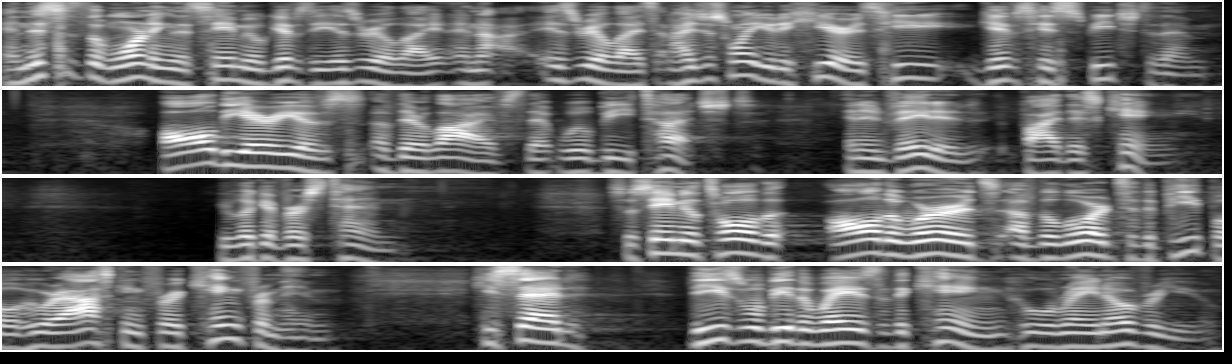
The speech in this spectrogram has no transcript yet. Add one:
And this is the warning that Samuel gives the Israelite and uh, Israelites, and I just want you to hear as he gives his speech to them. All the areas of their lives that will be touched and invaded by this king. You look at verse 10. So Samuel told all the words of the Lord to the people who were asking for a king from him. He said, These will be the ways of the king who will reign over you.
